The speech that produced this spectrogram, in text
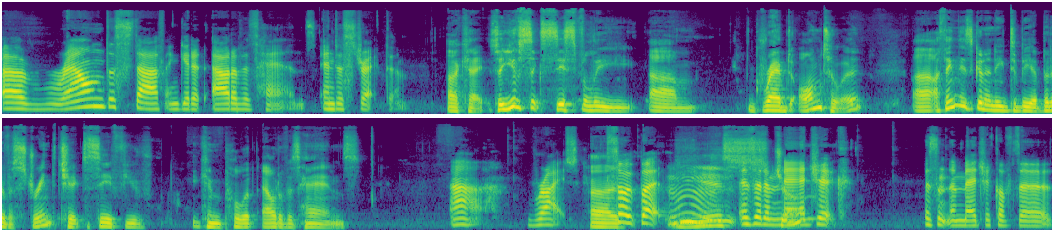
around the staff and get it out of his hands and distract him. Okay, so you've successfully um, grabbed onto it. Uh, I think there's going to need to be a bit of a strength check to see if you've you can pull it out of his hands. Ah, right. Uh, so, but mm, yes, is it a John? magic? Isn't the magic of the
